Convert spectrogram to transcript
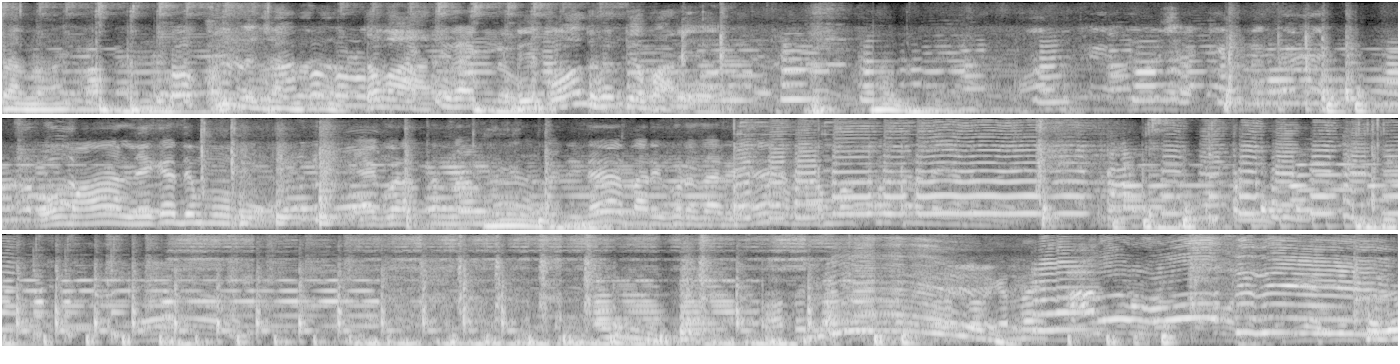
বাবা। কখনো যাব না তোমার বিপদ হতে পারে। ও মা লেখা দেবো একবার আপনার নাম জানি না বাড়ি করে নাম্বার করে লেখা দেবো হ্যালো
